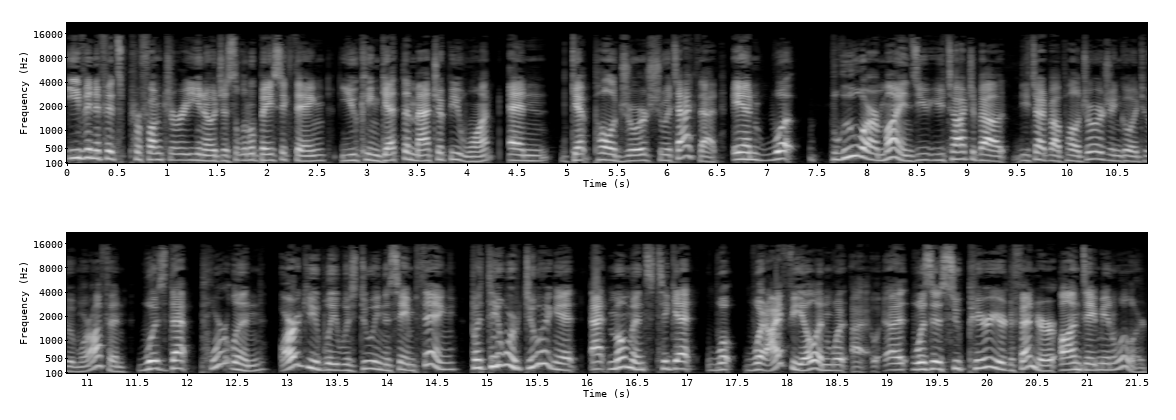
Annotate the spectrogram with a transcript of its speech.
even if it's perfunctory, you know, just a little basic thing. You can get the matchup you want and get Paul George to attack that. And what blew our minds. You you talked about you talked about Paul George and going to it more often. Was that Portland arguably was doing the same thing, but they were doing it at moments to get what what I feel and what uh, was a superior defender on Damian Lillard.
